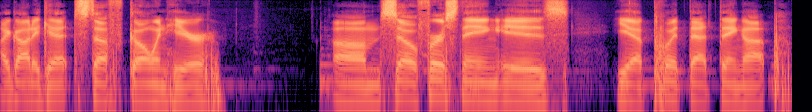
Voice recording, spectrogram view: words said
I gotta get stuff going here. Um, so first thing is yeah, put that thing up.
